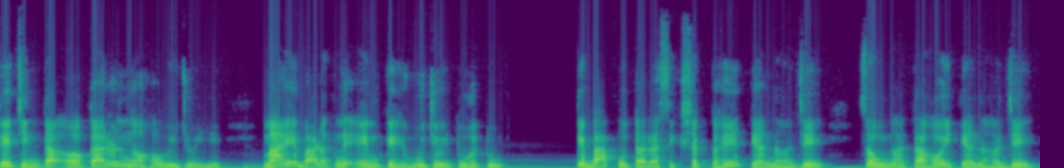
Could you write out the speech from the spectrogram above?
તે ચિંતા અકારણ ન હોવી જોઈએ. માએ બાળકને એમ કહેવું જોઈતું હતું કે, બાપુ તારા શિક્ષક કહે, ત્યાં નહજે. સૌ નાતા હોય, ત્યાં નહજે.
